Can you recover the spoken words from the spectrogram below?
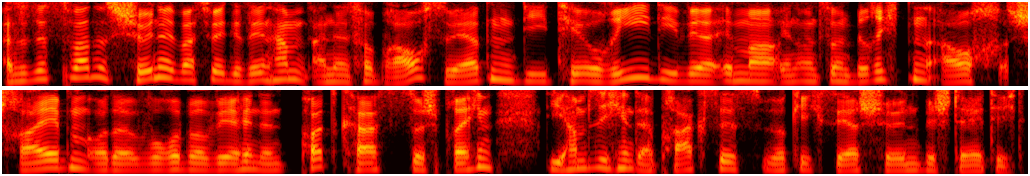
Also das war das Schöne, was wir gesehen haben an den Verbrauchswerten. Die Theorie, die wir immer in unseren Berichten auch schreiben oder worüber wir in den Podcasts zu sprechen, die haben sich in der Praxis wirklich sehr schön bestätigt.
